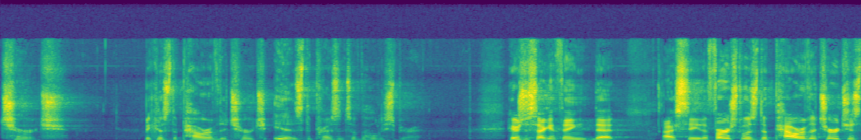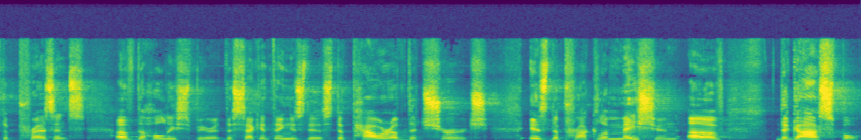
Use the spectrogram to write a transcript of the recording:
church. Because the power of the church is the presence of the Holy Spirit. Here's the second thing that I see. The first was the power of the church is the presence of the Holy Spirit. The second thing is this the power of the church is the proclamation of the gospel.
